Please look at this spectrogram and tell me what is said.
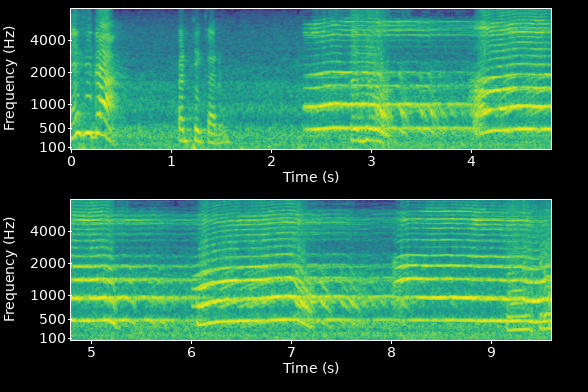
એ સીધા. પરથી કરું. તો જો. તો મિત્રો,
